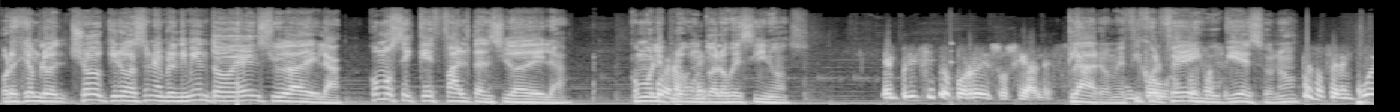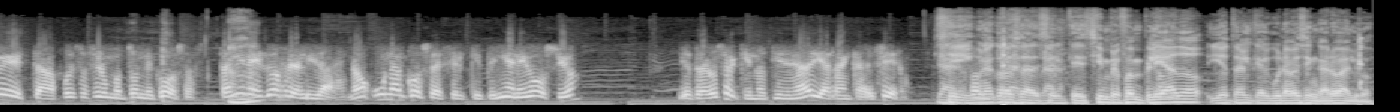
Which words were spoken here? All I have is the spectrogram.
Por ejemplo, yo quiero hacer un emprendimiento en Ciudadela. ¿Cómo sé qué falta en Ciudadela? ¿Cómo le Bueno, pregunto eh, a los vecinos? En principio por redes sociales. Claro, me fijo puedes Facebook hacer- y eso, ¿no? Puedes hacer encuestas, puedes hacer un montón de cosas. También Ajá. hay dos realidades, ¿no? Una cosa es el que tenía negocio y otra cosa el que no tiene nada y arranca de cero. Claro, sí, una cosa claro, es claro. el que siempre fue empleado y otra el que alguna vez encaró algo.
